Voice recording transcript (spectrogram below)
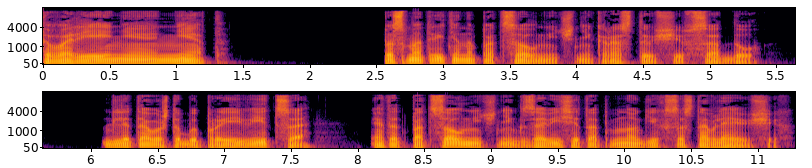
Творения нет. Посмотрите на подсолнечник, растущий в саду. Для того, чтобы проявиться, этот подсолнечник зависит от многих составляющих.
